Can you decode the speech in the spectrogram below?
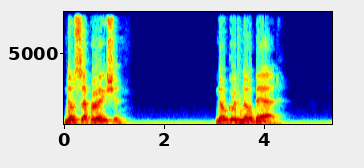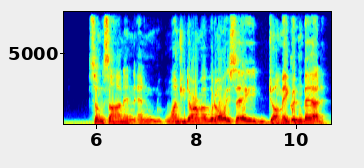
No separation. No good, no bad. Seung Sahn and, and Wanji Dharma would always say, don't make good and bad.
